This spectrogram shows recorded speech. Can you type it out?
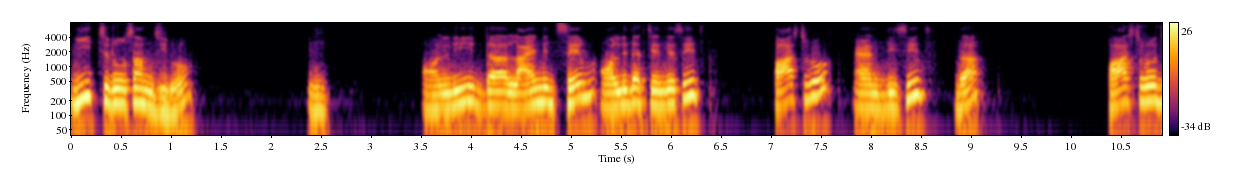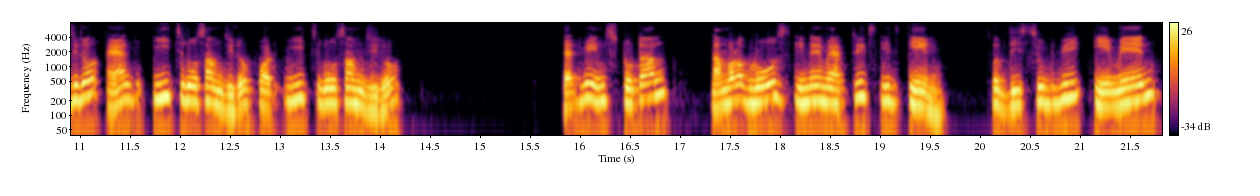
each row sum 0 is only the line is same only the changes is first row and this is the first row 0 and each row sum 0 for each row sum 0 that means total number of rows in a matrix is m. So this should be mn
